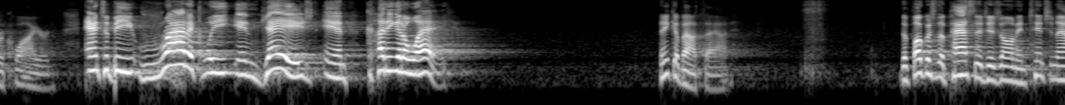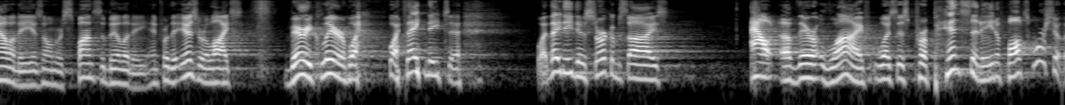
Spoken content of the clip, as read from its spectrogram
required, and to be radically engaged in cutting it away. Think about that. The focus of the passage is on intentionality, is on responsibility. And for the Israelites, very clear what, what they need to what they need to circumcise out of their life was this propensity to false worship.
